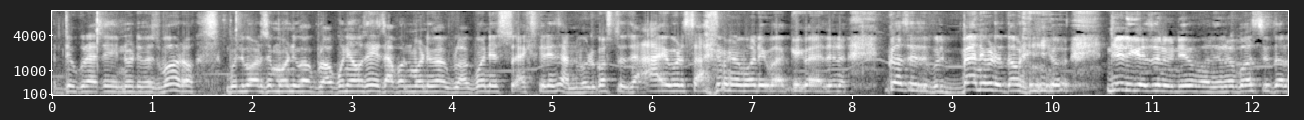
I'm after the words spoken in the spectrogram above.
त्यो कुरा चाहिँ नोटिफाइस भयो र भोलिबाट चाहिँ मर्निङ वाक भ्लग पनि आउँछ। जापान मर्निङ वाक भ्लग पनि यसो एक्सपिरियन्स हान्नुपर्छ कस्तो छ? आयोबाट महिना मर्निङ वाक केही गरेको कसरी चाहिँ भोलि बिहानबाट दौडिने हो। डेडिकेसन हुने हो भनेर बस्छु तर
